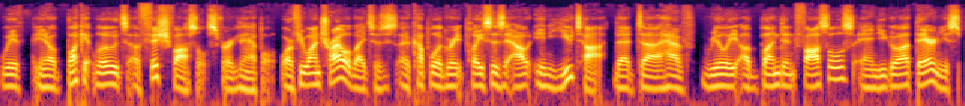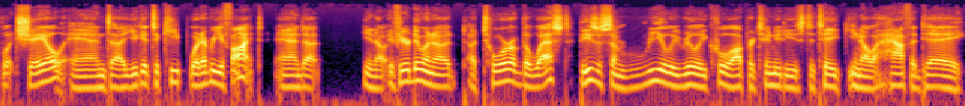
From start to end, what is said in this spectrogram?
with you know bucket loads of fish fossils, for example. Or if you want trilobites, there's a couple of great places out in Utah that uh, have really abundant fossils, and you go out there and you split shale, and uh, you get to keep whatever you find. And uh, you know, if you're doing a, a tour of the West, these are some really, really cool opportunities to take, you know, a half a day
